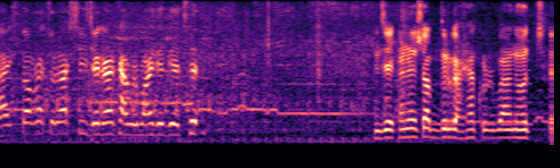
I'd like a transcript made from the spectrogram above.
গাইস তো আমরা চলে আসছি যেখানে ঠাকুর বানিয়ে দিয়েছে। যেখানে সব দুর্গা ঠাকুর বানানো হচ্ছে।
